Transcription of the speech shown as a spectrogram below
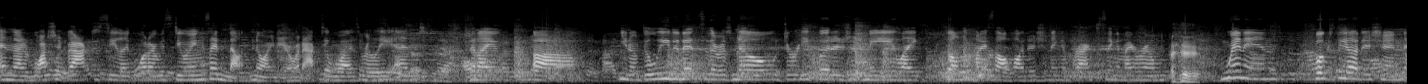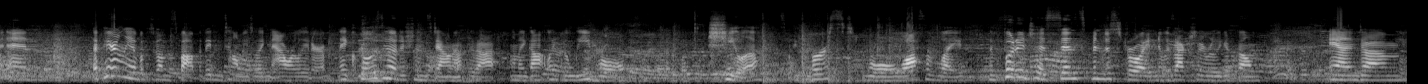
and then I'd watch it back to see like what I was doing because I had not, no idea what acting was really. And then I, uh, you know, deleted it so there was no dirty footage of me like filming myself auditioning and practicing in my room. Went in, booked the audition, and apparently I booked it on the spot, but they didn't tell me until like an hour later. They closed the auditions down after that, and I got like the lead role, Sheila. It's my first role, Loss of Life. The footage has since been destroyed, and it was actually a really good film. And um,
